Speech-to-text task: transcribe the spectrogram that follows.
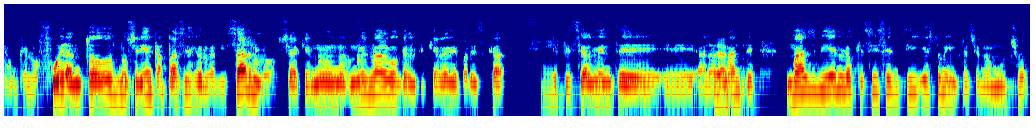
aunque lo fueran todos, no serían capaces de organizarlo. O sea, que no, no, es algo que, a nadie parezca especialmente eh, alarmante. Más bien lo que sí sentí, y esto me impresionó mucho,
